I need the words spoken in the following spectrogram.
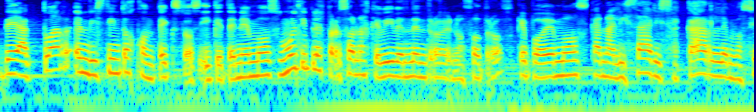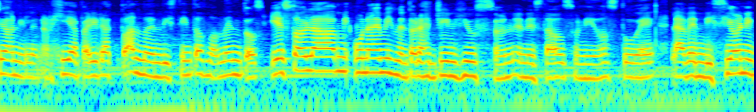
de actuar en distintos contextos y que tenemos múltiples personas que viven dentro de nosotros, que podemos canalizar y sacar la emoción y la energía para ir actuando en distintos momentos. Y esto hablaba una de mis mentoras, Jean Houston, en Estados Unidos. Tuve la bendición y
